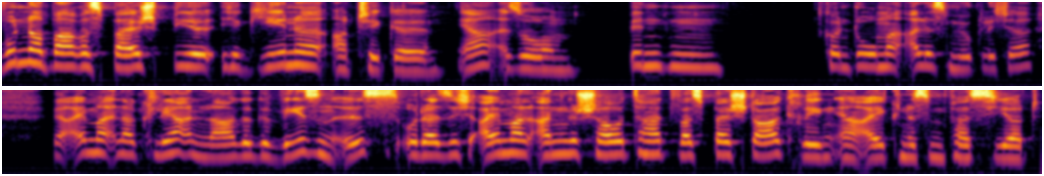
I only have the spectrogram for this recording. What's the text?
wunderbares Beispiel Hygieneartikel, ja, also Binden, Kondome, alles Mögliche. Wer einmal in einer Kläranlage gewesen ist oder sich einmal angeschaut hat, was bei Starkregenereignissen passiert,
